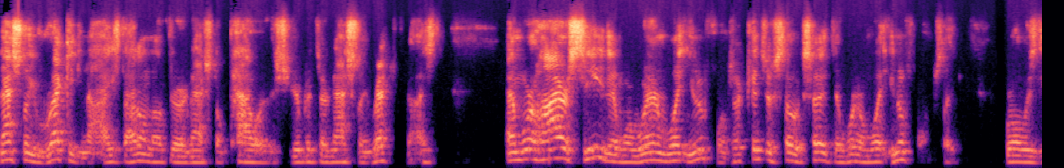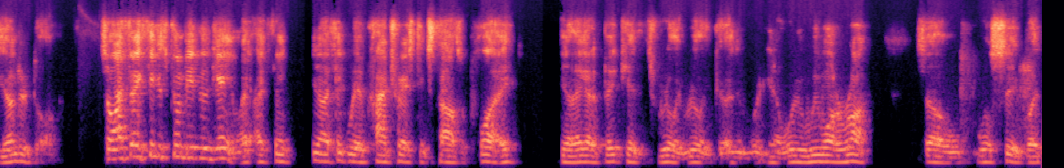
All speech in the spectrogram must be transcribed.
nationally recognized. I don't know if they're a national power this year, but they're nationally recognized. And we're higher seeded and we're wearing white uniforms. Our kids are so excited they're wearing white uniforms. Like we're always the underdog. So I think, think it's going to be a good game. I, I, think, you know, I think we have contrasting styles of play. You know, they got a big kid that's really, really good, and we're, you know, we, we want to run. So we'll see. But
